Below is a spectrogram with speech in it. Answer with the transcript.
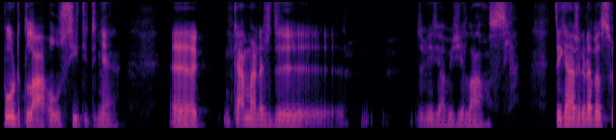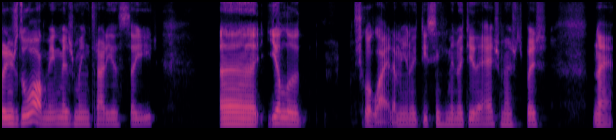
Porque lá o sítio tinha uh, câmaras de, de videovigilância, tinha as gravações do homem mesmo a entrar e a sair. Uh, ele chegou lá, era meia-noite e cinco, meia-noite e dez, mas depois, é?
